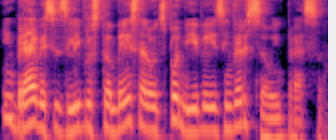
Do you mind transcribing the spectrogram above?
Em breve, esses livros também estarão disponíveis em versão impressa.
